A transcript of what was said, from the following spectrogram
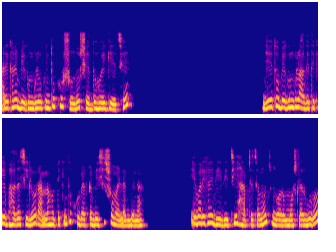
আর এখানে বেগুনগুলো কিন্তু খুব সুন্দর সেদ্ধ হয়ে গিয়েছে। যেহেতু বেগুনগুলো আগে থেকে ভাজা ছিল, রান্না হতে কিন্তু খুব একটা বেশি সময় লাগবে না। এবার এখানে দিয়ে দিচ্ছি হাফ চা চামচ গরম মশলার গুঁড়ো।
